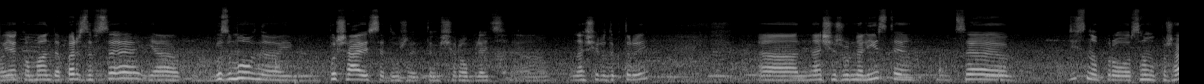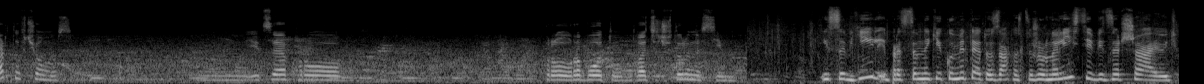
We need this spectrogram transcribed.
Моя команда, перш за все, я безумовно пишаюся дуже тим, що роблять е, наші редактори, е, наші журналісти. Це дійсно про самопожертву в чомусь. І це про, про роботу 24 на 7. І Севгіль, і представники комітету захисту журналістів відзначають,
